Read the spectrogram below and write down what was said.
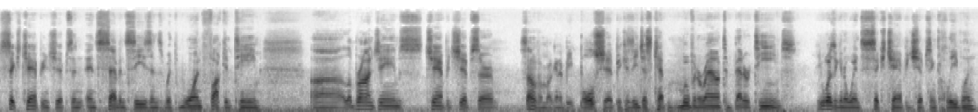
six championships and, and seven seasons with one fucking team. Uh, LeBron James championships are some of them are going to be bullshit because he just kept moving around to better teams. He wasn't going to win six championships in Cleveland.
